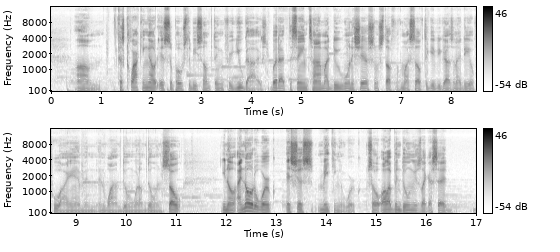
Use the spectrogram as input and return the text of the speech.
Um, because clocking out is supposed to be something for you guys, but at the same time, I do want to share some stuff of myself to give you guys an idea of who I am and, and why I'm doing what I'm doing. So, you know, I know it'll work it's just making it work. So all I've been doing is, like I said,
